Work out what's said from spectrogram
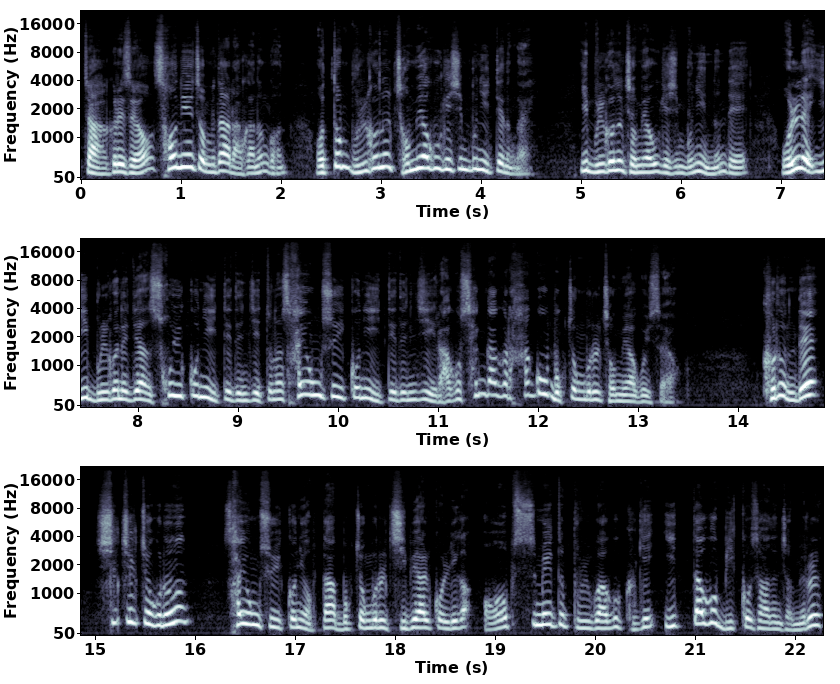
자 그래서요 선의의 점이다라고 하는 건 어떤 물건을 점유하고 계신 분이 있다는 거예요. 이 물건을 점유하고 계신 분이 있는데 원래 이 물건에 대한 소유권이 있다든지 또는 사용 수익권이 있다든지라고 생각을 하고 목적물을 점유하고 있어요. 그런데 실질적으로는 사용 수익권이 없다. 목적물을 지배할 권리가 없음에도 불구하고 그게 있다고 믿고서 하는 점유를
